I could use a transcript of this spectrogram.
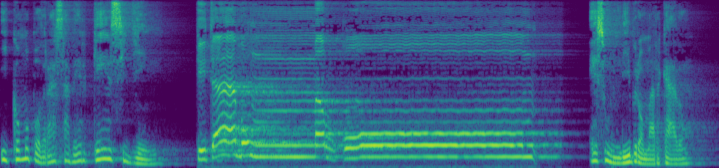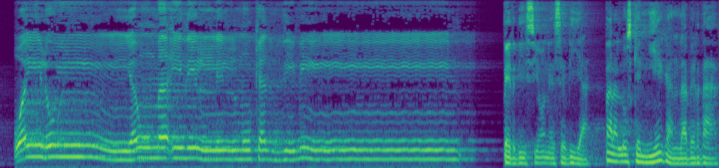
¿Y cómo podrás saber qué es Sillín? كتاب مرقوم Es un libro marcado. ويل يومئذ للمكذبين Perdición ese día para los que niegan la verdad.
